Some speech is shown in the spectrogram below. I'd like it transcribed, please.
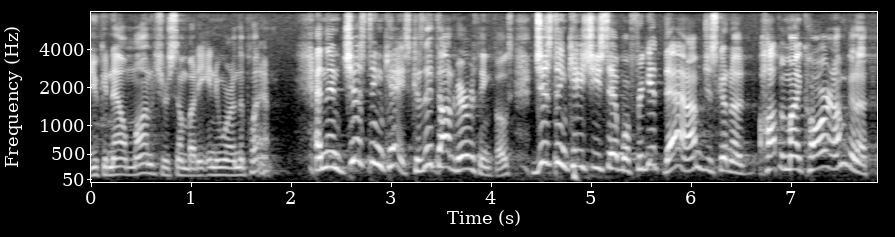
you can now monitor somebody anywhere on the planet. And then just in case, because they thought of everything, folks, just in case you said, well, forget that, I'm just going to hop in my car and I'm going to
